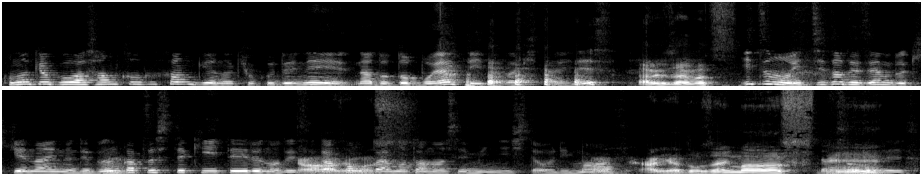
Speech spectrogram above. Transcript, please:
この曲は三角関係の曲でねなどとぼやいていただきたいです。ありがとうございます。いつも一度で全部聞けないので分割して聞いているのですが、うござい今回も楽しみにしております、ありがとうございます。だそうです、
